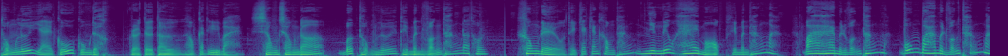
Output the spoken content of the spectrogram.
thủng lưới dài cú cũng được. Rồi từ từ học cách ghi bàn. Song song đó, bớt thủng lưới thì mình vẫn thắng đó thôi. Không đều thì chắc chắn không thắng, nhưng nếu hai một thì mình thắng mà. Ba hai mình vẫn thắng mà. Bốn ba mình vẫn thắng mà.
